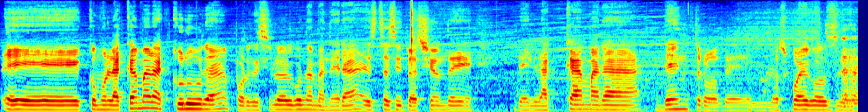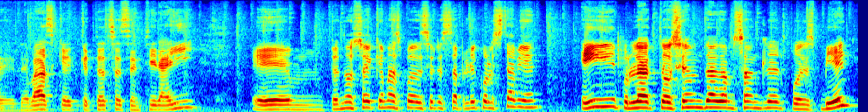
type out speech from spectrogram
eh, como la cámara cruda, por decirlo de alguna manera, esta situación de, de la cámara dentro de los juegos de, de básquet que te hace sentir ahí. Eh, pues no sé qué más puedo decir de esta película, está bien. Y por la actuación de Adam Sandler, pues bien.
